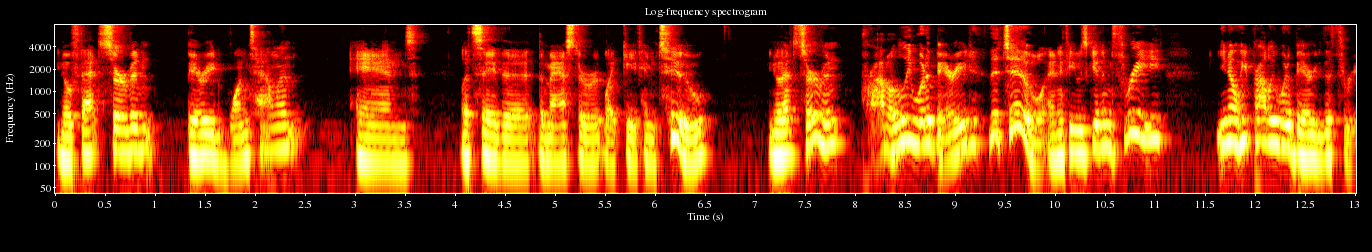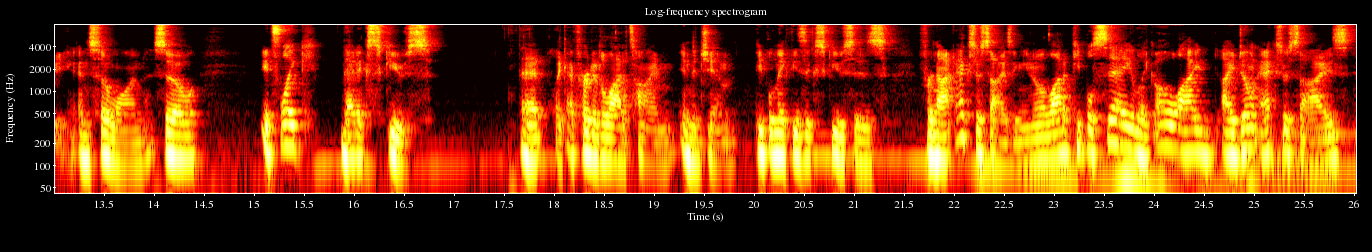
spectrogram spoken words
You know, if that servant buried one talent, and let's say the the master like gave him two, you know, that servant probably would have buried the two, and if he was given three, you know, he probably would have buried the three, and so on. So it's like that excuse that like I've heard it a lot of time in the gym. People make these excuses for not exercising. You know, a lot of people say like, "Oh, I I don't exercise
